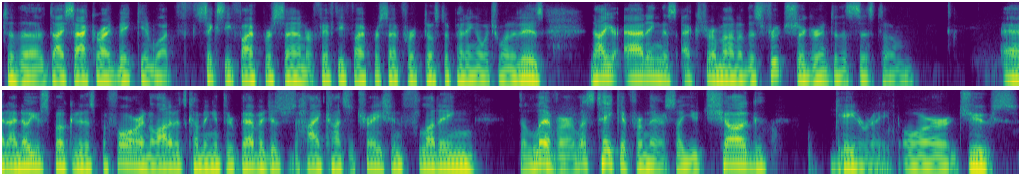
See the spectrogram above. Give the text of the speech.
to the disaccharide make it what 65% or 55% fructose depending on which one it is now you're adding this extra amount of this fruit sugar into the system and i know you've spoken to this before and a lot of it's coming in through beverages which is high concentration flooding the liver let's take it from there so you chug gatorade or juice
